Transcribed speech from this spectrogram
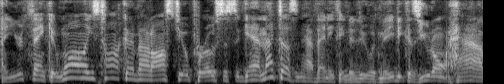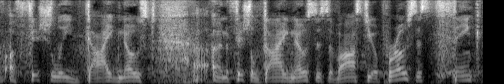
and you're thinking, well, he's talking about osteoporosis again. That doesn't have anything to do with me because you don't have officially diagnosed uh, an official diagnosis of osteoporosis. Think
